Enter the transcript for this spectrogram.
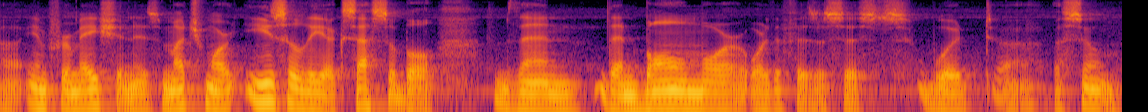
uh, information is much more easily accessible than, than Bohm or, or the physicists would uh, assume.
